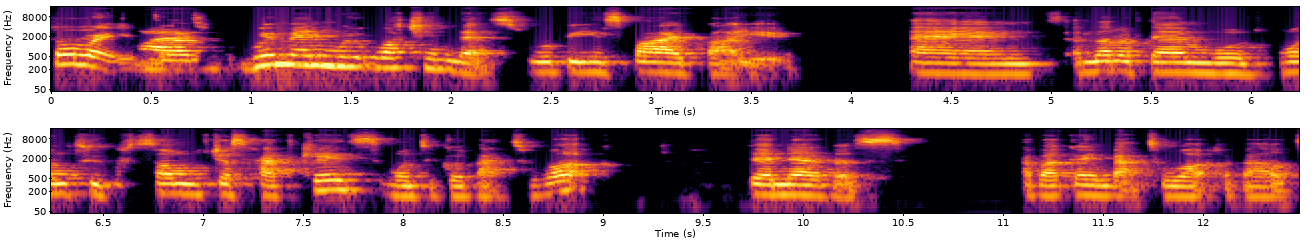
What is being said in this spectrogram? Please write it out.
Don't worry. Um, women watching this will be inspired by you. And a lot of them will want to, some just had kids, want to go back to work. They're nervous about going back to work, about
